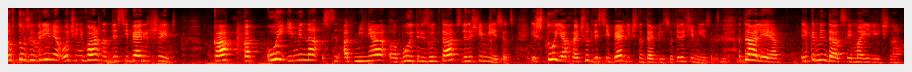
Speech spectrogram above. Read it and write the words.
но в то же время очень важно для себя решить, как, какой именно от меня э, будет результат в следующий месяц и что я хочу для себя лично добиться в следующий месяц. Далее, рекомендации мои лично.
